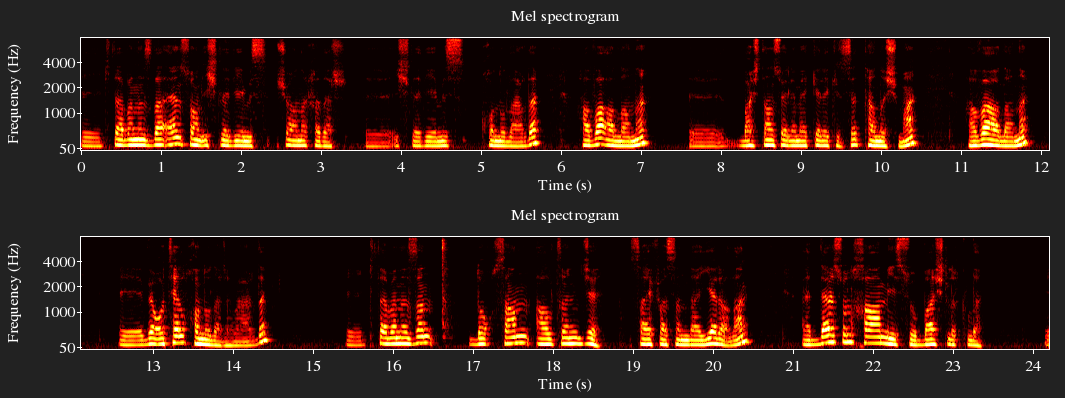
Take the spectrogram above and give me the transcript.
E, kitabınızda en son işlediğimiz, şu ana kadar e, işlediğimiz konularda hava alanı, e, baştan söylemek gerekirse tanışma, hava alanı e, ve otel konuları vardı. E, kitabınızın 96. sayfasında yer alan Dersul Hamisu başlıklı e,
